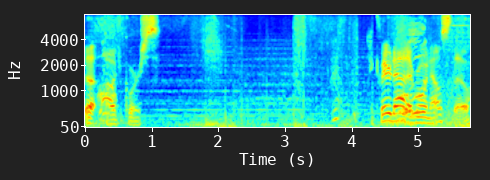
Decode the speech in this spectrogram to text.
Uh, of course. Cleared out everyone else, though.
